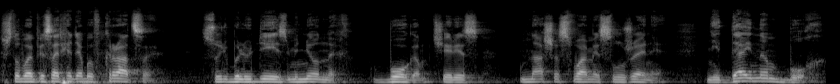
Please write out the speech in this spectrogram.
чтобы описать хотя бы вкратце судьбы людей, измененных Богом через наше с вами служение. Не дай нам Бог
